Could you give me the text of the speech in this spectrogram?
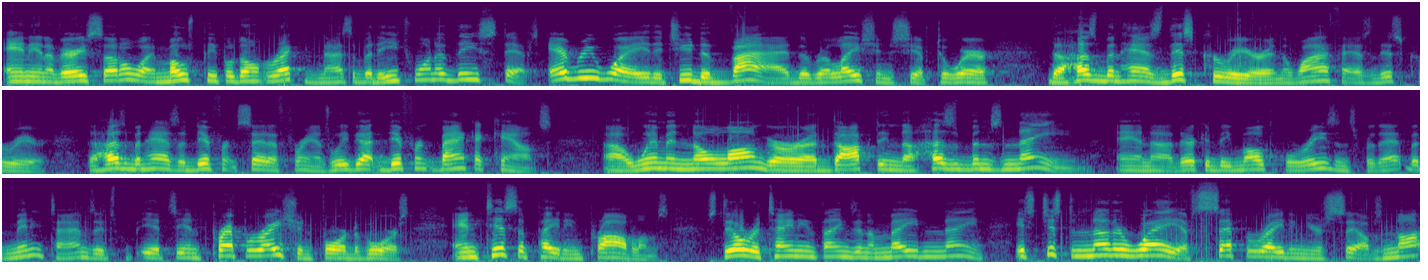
and in a very subtle way, most people don't recognize it, but each one of these steps, every way that you divide the relationship to where the husband has this career and the wife has this career, the husband has a different set of friends, we've got different bank accounts, uh, women no longer are adopting the husband's name. And uh, there could be multiple reasons for that, but many times it's, it's in preparation for divorce, anticipating problems, still retaining things in a maiden name. It's just another way of separating yourselves, not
